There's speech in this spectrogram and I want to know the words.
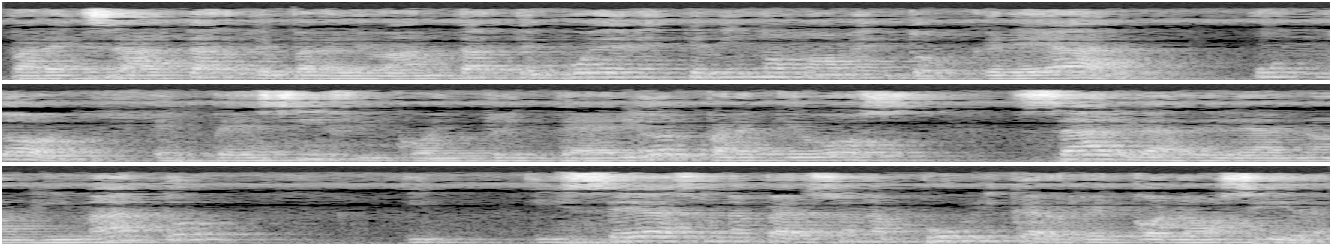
para exaltarte, para levantarte. Puede en este mismo momento crear un don específico en tu interior para que vos salgas del anonimato y, seas una persona pública reconocida.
